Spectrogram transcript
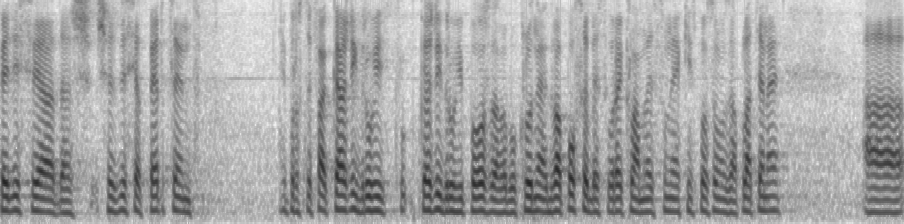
50 až 60% je proste fakt každý druhý, každý druhý post, alebo kľudne aj dva po sebe sú reklamné, sú nejakým spôsobom zaplatené. A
